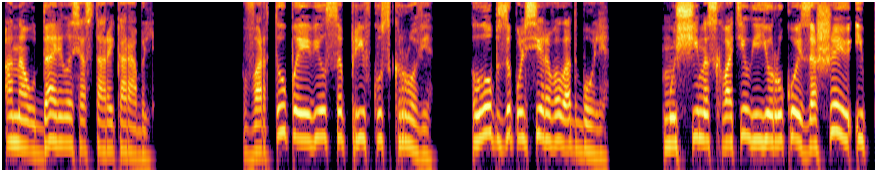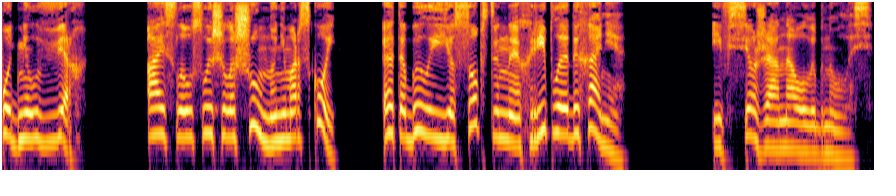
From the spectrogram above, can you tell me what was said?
она ударилась о старый корабль. Во рту появился привкус крови. Лоб запульсировал от боли. Мужчина схватил ее рукой за шею и поднял вверх. Айсла услышала шум, но не морской. Это было ее собственное хриплое дыхание. И все же она улыбнулась.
